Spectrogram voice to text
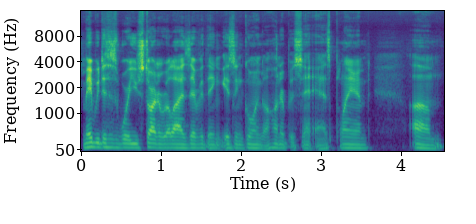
Maybe this is where you start to realize everything isn't going 100% as planned. Um,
